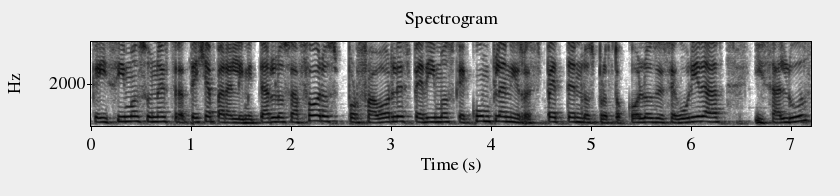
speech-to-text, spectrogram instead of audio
que hicimos una estrategia para limitar los aforos. Por favor les pedimos que cumplan y respeten los protocolos de seguridad y salud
